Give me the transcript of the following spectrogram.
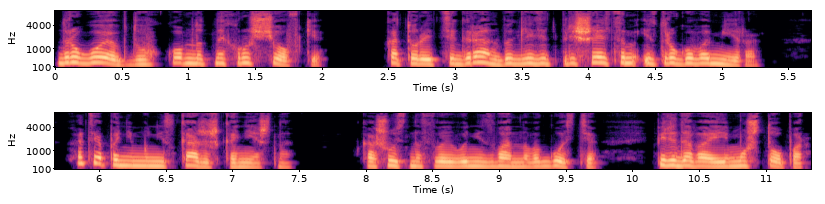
другое в двухкомнатной хрущевке, в которой Тигран выглядит пришельцем из другого мира. Хотя по нему не скажешь, конечно. Кашусь на своего незваного гостя, передавая ему штопор.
